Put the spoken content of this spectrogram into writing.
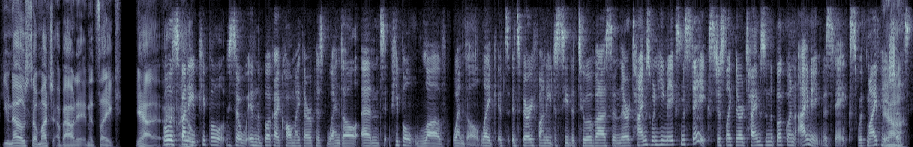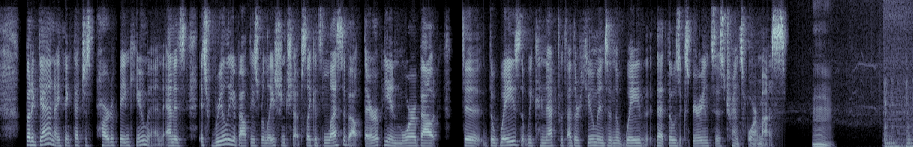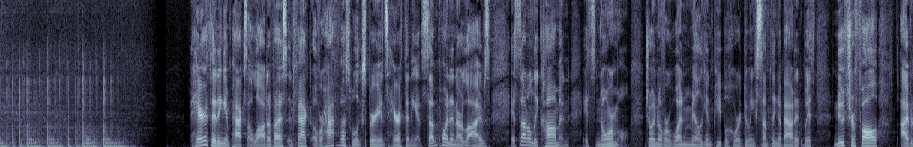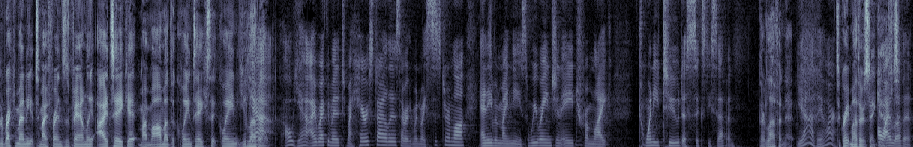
you know so much about it. And it's like, yeah. Well, it's I funny. hope- People. So in the book, I call my therapist Wendell, and people love Wendell. Like it's it's very funny to see the two of us. And there are times when he makes mistakes, just like there are times in the book when I make mistakes with my patients. Yeah. But again, I think that's just part of being human, and it's it's really about these relationships. Like it's less about therapy and more about the the ways that we connect with other humans and the way that, that those experiences transform us. Mm. Hair thinning impacts a lot of us. In fact, over half of us will experience hair thinning at some point in our lives. It's not only common, it's normal. Join over 1 million people who are doing something about it with Nutrafol. I've been recommending it to my friends and family. I take it. My mama, the queen, takes it. Queen, you love yeah. it. Oh yeah, I recommend it to my hairstylist. I recommend my sister-in-law and even my niece. We range in age from like 22 to 67. They're loving it. Yeah, they are. It's a great Mother's Day gift. oh. I love it.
